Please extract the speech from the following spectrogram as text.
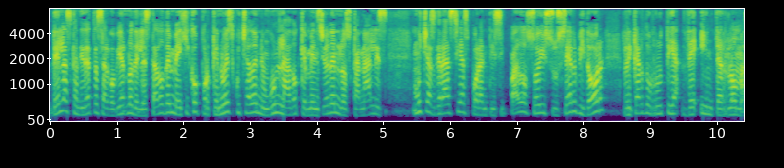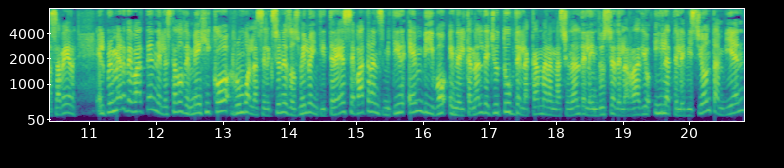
de las candidatas al gobierno del Estado de México, porque no he escuchado en ningún lado que mencionen los canales. Muchas gracias por anticipado. Soy su servidor, Ricardo Rutia de Interlomas. A ver, el primer debate en el Estado de rumbo a las elecciones 2023 se va a transmitir en vivo en el canal de YouTube de la Cámara Nacional de la Industria de la Radio y la Televisión, también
